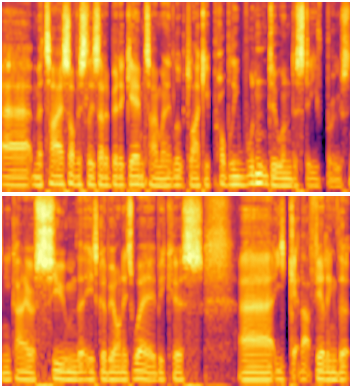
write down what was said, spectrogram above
uh, Matias. Obviously, has had a bit of game time when it looked like he probably wouldn't do under Steve Bruce, and you kind of assume assume that he's going to be on his way because uh, you get that feeling that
